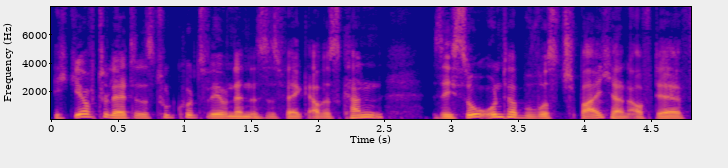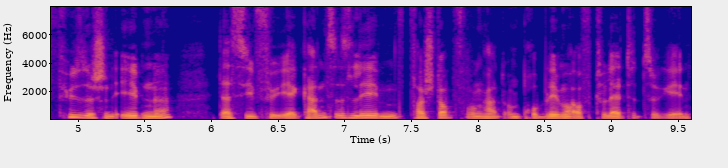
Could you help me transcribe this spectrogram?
ich gehe auf Toilette, das tut kurz weh und dann ist es weg. Aber es kann sich so unterbewusst speichern auf der physischen Ebene, dass sie für ihr ganzes Leben Verstopfung hat und Probleme auf Toilette zu gehen,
